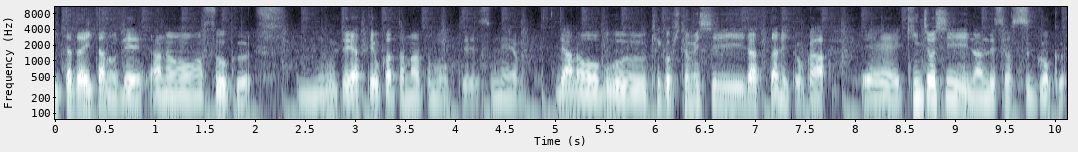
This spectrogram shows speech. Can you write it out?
いただいたのであのすごく、うん、本当やってよかったなと思ってですねであの僕結構人見知りだったりとか、えー、緊張しいなんですよすごく。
